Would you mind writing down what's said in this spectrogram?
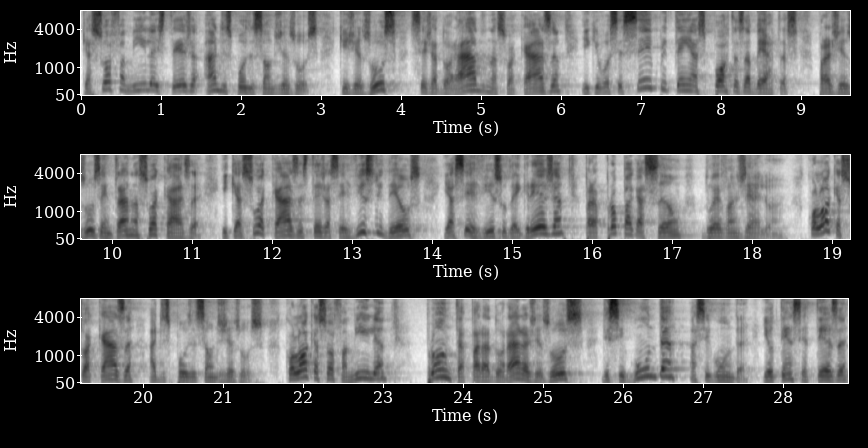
que a sua família esteja à disposição de Jesus, que Jesus seja adorado na sua casa e que você sempre tenha as portas abertas para Jesus entrar na sua casa e que a sua casa esteja a serviço de Deus e a serviço da igreja para a propagação do evangelho. Coloque a sua casa à disposição de Jesus. Coloque a sua família pronta para adorar a Jesus de segunda a segunda. E eu tenho certeza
